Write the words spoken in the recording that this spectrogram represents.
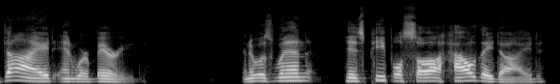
died, and were buried. And it was when his people saw how they died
